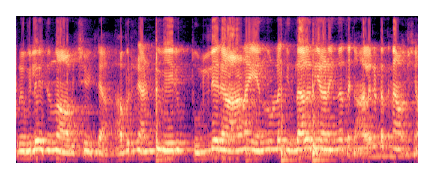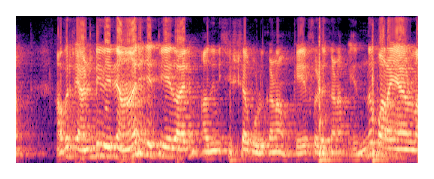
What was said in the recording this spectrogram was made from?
പ്രിവിലേജ് ഒന്നും ആവശ്യമില്ല. അവർ രണ്ടുപേരും തുല്യരാണ് എന്നുള്ള ചിന്താഗതിയാണ് ഇന്നത്തെ കാലഘട്ടത്തിന് ആവശ്യം. അവർ രണ്ടുപേരും ആര് തെറ്റ് ചെയ്താലും അതിന് ശിക്ഷ കൊടുക്കണം കേസ് എടുക്കണം എന്ന് പറയാനുള്ള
